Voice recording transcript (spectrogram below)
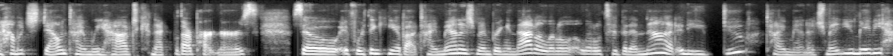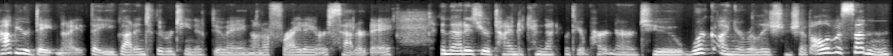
how much downtime we have to connect with our partners. So if we're thinking about time management, bringing that a little a little tidbit in that, and you do time management, you maybe have your date night that you got into the routine of doing on a Friday or Saturday. And that is your time to connect with your partner, to work on your relationship. All of a sudden,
